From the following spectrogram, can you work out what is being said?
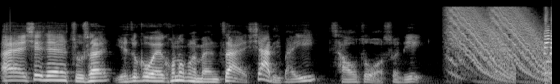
哎，谢谢主持人，也祝各位空头朋友们在下礼拜一操作顺利。快，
